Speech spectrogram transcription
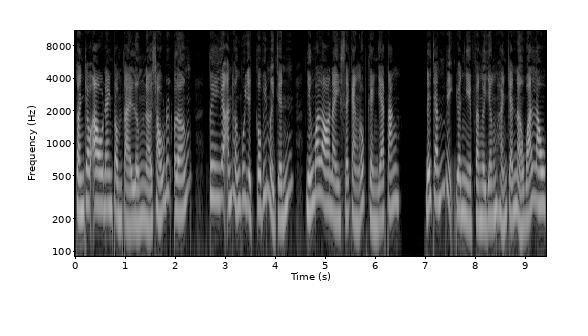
toàn châu Âu đang tồn tại lượng nợ xấu rất lớn. Vì do ảnh hưởng của dịch COVID-19, những mối lo này sẽ càng lúc càng gia tăng. Để tránh việc doanh nghiệp và người dân hoãn trả nợ quá lâu,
